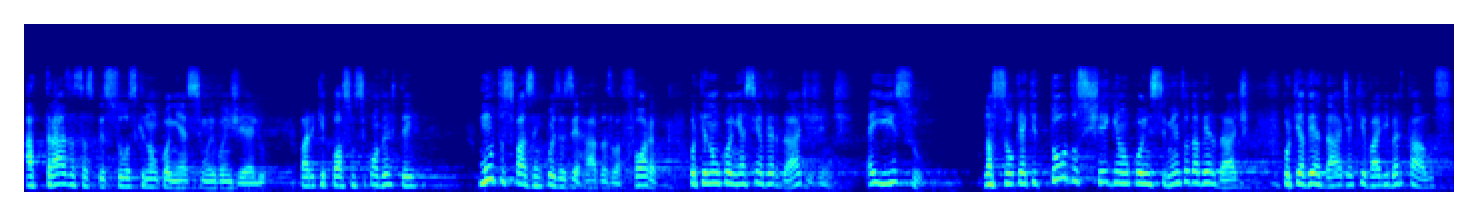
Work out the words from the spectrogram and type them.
atrás dessas pessoas que não conhecem o Evangelho, para que possam se converter. Muitos fazem coisas erradas lá fora porque não conhecem a verdade, gente. É isso. Nosso Senhor quer que todos cheguem ao conhecimento da verdade, porque a verdade é que vai libertá-los.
